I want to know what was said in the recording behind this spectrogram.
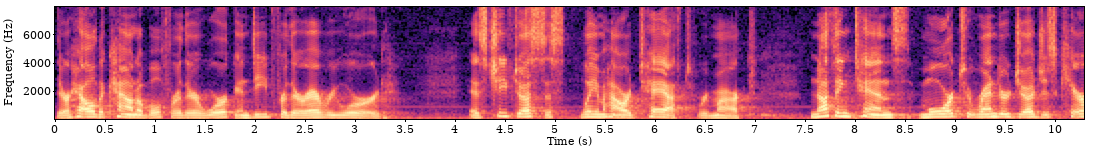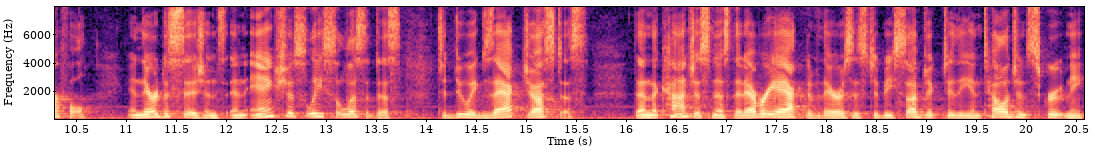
They're held accountable for their work, indeed for their every word. As Chief Justice William Howard Taft remarked, nothing tends more to render judges careful in their decisions and anxiously solicitous to do exact justice than the consciousness that every act of theirs is to be subject to the intelligent scrutiny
